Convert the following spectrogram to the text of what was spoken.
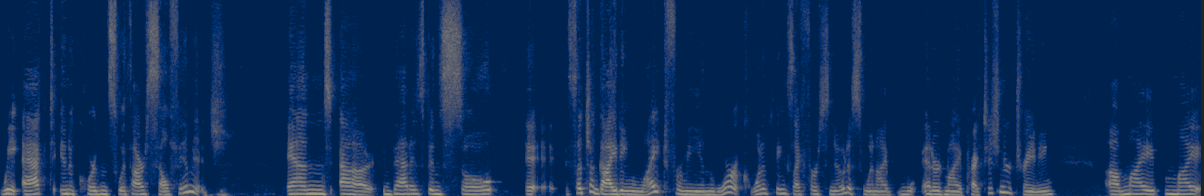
we act in accordance with our self-image. And uh, that has been so eh, such a guiding light for me in the work. One of the things i first noticed when i entered my practitioner training uh, my my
